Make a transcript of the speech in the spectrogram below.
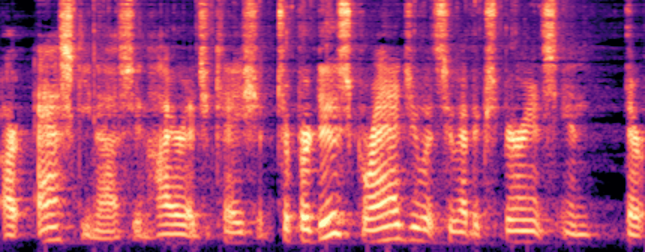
are asking us in higher education to produce graduates who have experience in their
